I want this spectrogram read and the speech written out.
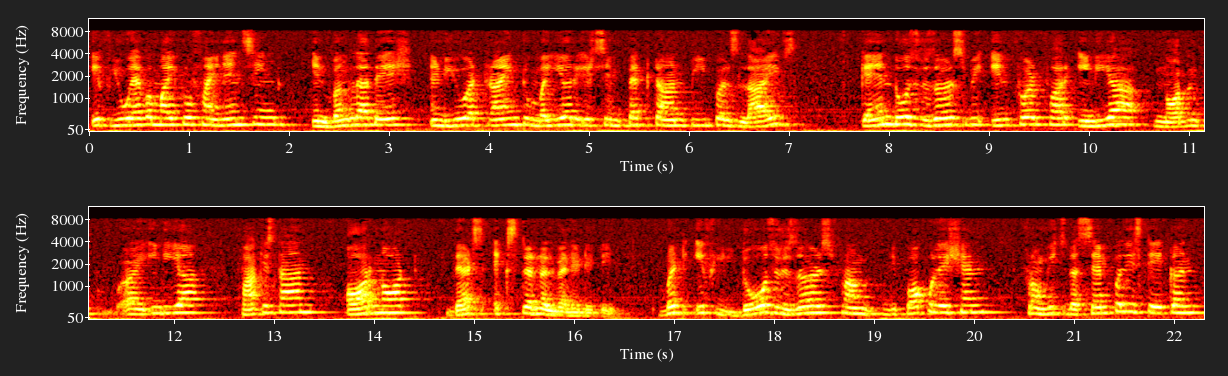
if you have a microfinancing in Bangladesh and you are trying to measure its impact on people's lives can those results be inferred for India northern uh, India Pakistan or not? That's external validity. But if those results from the population from which the sample is taken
